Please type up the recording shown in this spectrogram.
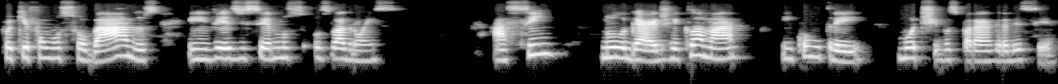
porque fomos roubados em vez de sermos os ladrões. Assim, no lugar de reclamar, encontrei motivos para agradecer.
